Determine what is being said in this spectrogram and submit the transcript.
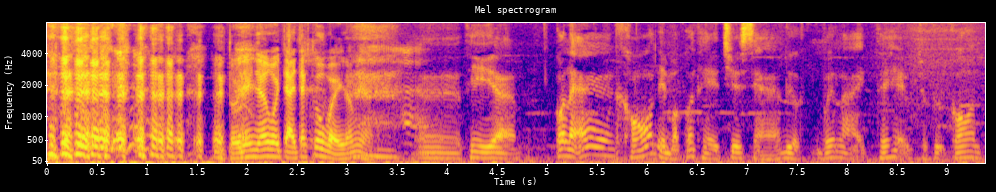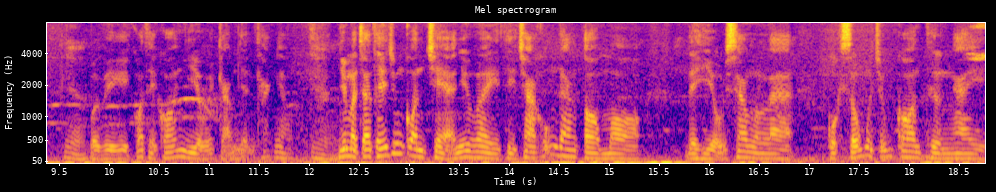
tụi nhớ nhớ của cha chắc thú vị lắm nha. À, Ờ, thì à, có lẽ khó để mà có thể chia sẻ được với lại thế hệ của tụi con dạ bởi vì có thể có nhiều cái cảm nhận khác nhau. Dạ nhưng mà cha thấy chúng con trẻ như vậy thì cha cũng đang tò mò để hiểu xem là cuộc sống của chúng con thường ngày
